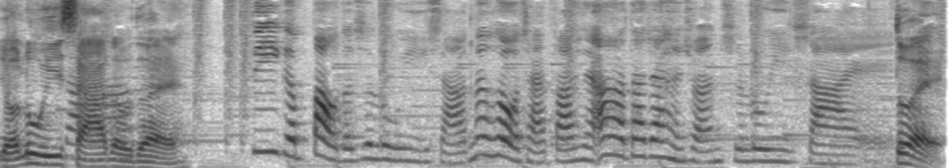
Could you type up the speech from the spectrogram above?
有路易莎对不对？第一个报的是路易莎，那时候我才发现啊，大家很喜欢吃路易莎哎。对，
